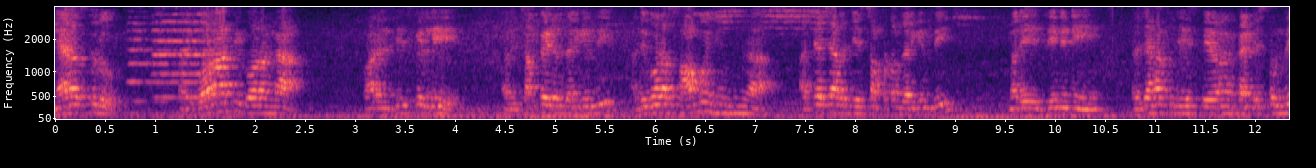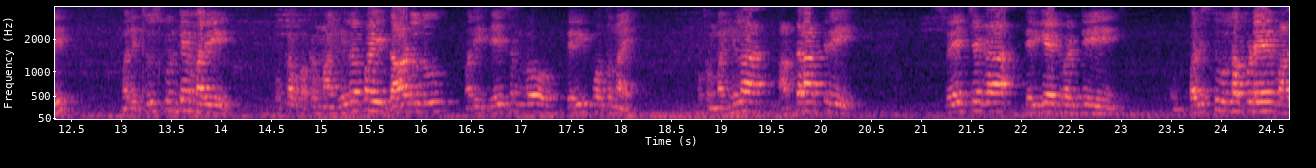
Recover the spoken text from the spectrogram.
నేరస్తులు మరి ఘోరాతి ఘోరంగా వారిని తీసుకెళ్ళి మరి చంపేయడం జరిగింది. అది కూడా సామూహికంగా అత్యాచారం చేసి చంపడం జరిగింది. మరి దీనిని ప్రజాహక్కు చేసి తీవ్రంగా ఖండిస్తుంది. మరి చూసుకుంటే మరి ఒక ఒక మహిళపై దాడులు మరి దేశంలో పెరిగిపోతున్నాయి. ఒక మహిళ అర్ధరాత్రి స్వేచ్ఛగా తిరిగేటువంటి పరిస్థితి ఉన్నప్పుడే మన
